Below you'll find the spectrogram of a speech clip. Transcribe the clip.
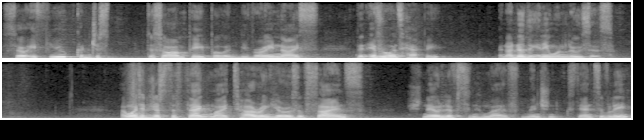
So if you can just disarm people and be very nice, then everyone's happy, and I don't think anyone loses. I wanted just to thank my towering heroes of science, Shneur Lifson, whom I've mentioned extensively,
